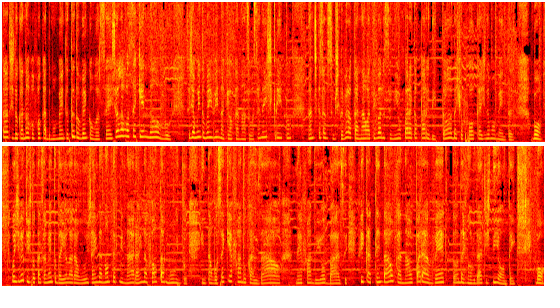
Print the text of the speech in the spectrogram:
todos do canal Fofoca do Momento, tudo bem com vocês? Olá você que é novo! Seja muito bem-vindo aqui ao canal se você não é inscrito. Não esqueça de se inscrever ao canal, ativar o sininho para tapar de todas as fofocas do momento. Bom, os vídeos do casamento da Yola Araújo ainda não terminaram, ainda falta muito. Então você que é fã do casal, né, fã do Yobase, fica atenta ao canal para ver todas as novidades de ontem. Bom,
